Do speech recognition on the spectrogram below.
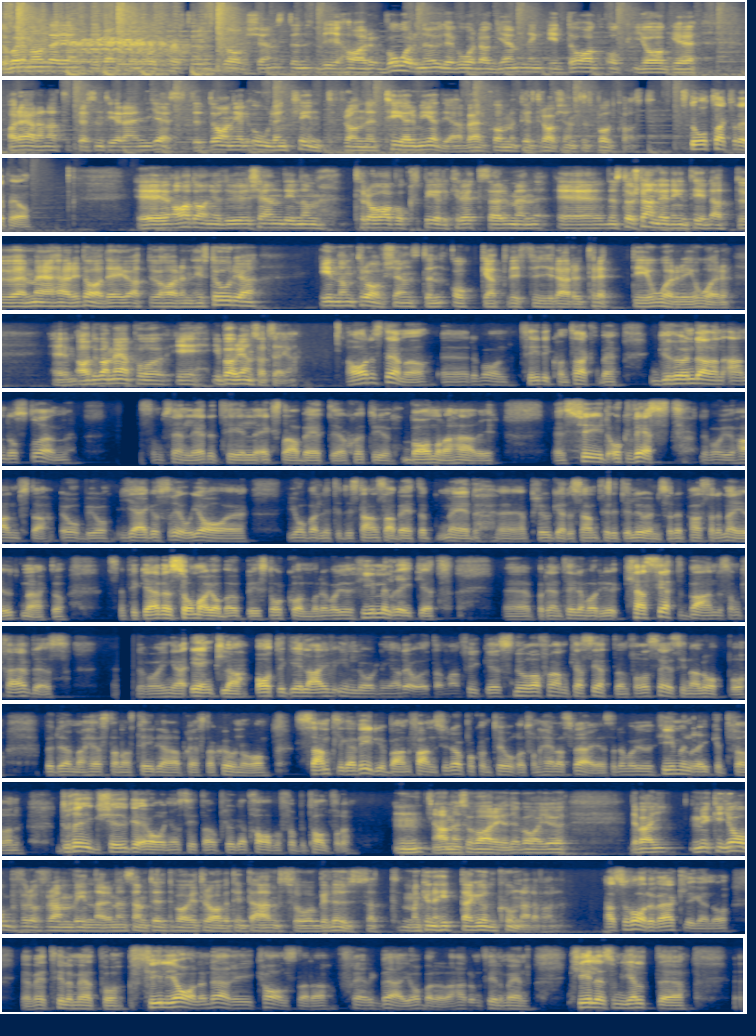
Då var det måndag igen. Det är dags för podcast från Travtjänsten. Vi har vår nu, det är vårdagjämning idag och jag eh, har äran att presentera en gäst. Daniel Olenklint från TR Media. Välkommen till Travtjänstens podcast. Stort tack för det PA. Eh, ja Daniel, du är känd inom trav och spelkretsar men eh, den största anledningen till att du är med här idag det är ju att du har en historia inom travtjänsten och att vi firar 30 år i år. Ehm, ja, du var med på i, i början så att säga. Ja, det stämmer. Ehm, det var en tidig kontakt med grundaren Anders Ström som sen ledde till extraarbete. Jag skötte ju banorna här i eh, syd och väst. Det var ju Halmstad, Åby och Jägersro. Jag eh, jobbade lite distansarbete med. Eh, jag pluggade samtidigt i Lund så det passade mig utmärkt. Och sen fick jag även sommarjobba uppe i Stockholm och det var ju himmelriket. Ehm, på den tiden var det ju kassettband som krävdes. Det var inga enkla ATG Live-inloggningar då utan man fick eh, snurra fram kassetten för att se sina lopp och bedöma hästarnas tidigare prestationer. Och samtliga videoband fanns ju då på kontoret från hela Sverige så det var ju himmelriket för en dryg 20-åring att sitta och plugga trav och få betalt för det. Mm, ja men så var det ju. Det var ju det var mycket jobb för att få fram vinnare men samtidigt var ju travet inte alls så belyst så att man kunde hitta guldkorn i alla fall. Alltså var det verkligen och jag vet till och med att på filialen där i Karlstad där Fredrik Berg jobbade, där hade de till och med en kille som hjälpte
